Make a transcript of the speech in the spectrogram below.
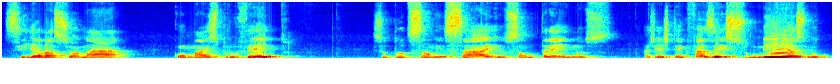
se relacionar com mais proveito. Isso tudo são ensaios, são treinos. a gente tem que fazer isso mesmo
